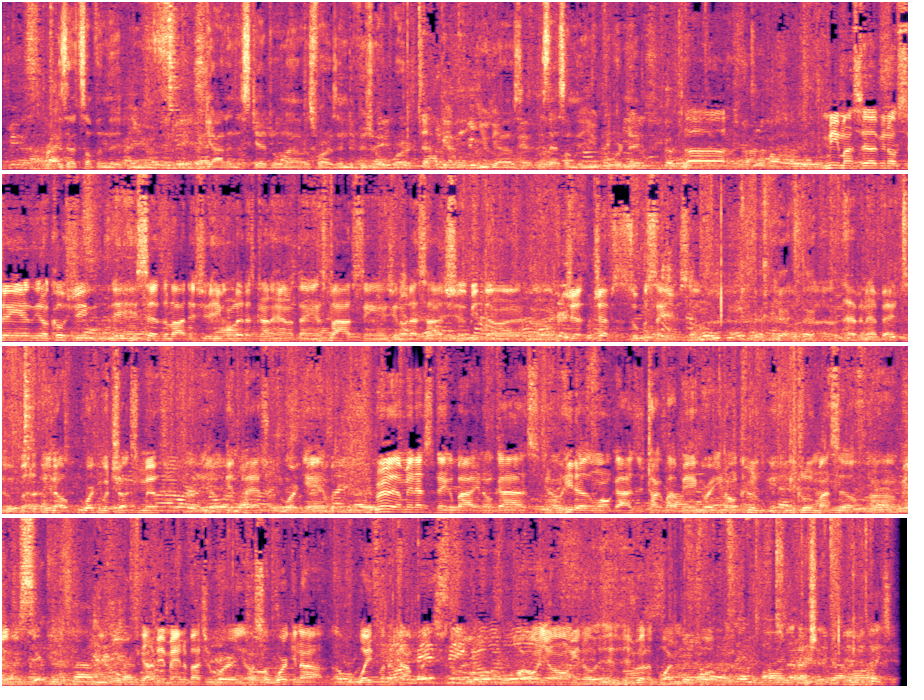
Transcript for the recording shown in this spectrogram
is that something that you got in the schedule now, as far as individual work? You guys, is that something that you coordinate? Uh, me myself, you know, saying, you know, Coach G, he says a lot this year. He gonna let us kind of handle things. Five scenes, you know, that's how it should be done. Um, Jeff, Jeff's a super senior, so uh, having that back too. But you know, working with Chuck Smith, uh, you know, getting past his work in. But really, I mean, that's the thing about you know, guys. You know, he doesn't want guys to talk about being great. You know, including, myself. Um, you, know, you got to be a man about your word. You know, so working out away from the complex, you know, or on your own, you know, is, is really important moving forward. Appreciate it.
